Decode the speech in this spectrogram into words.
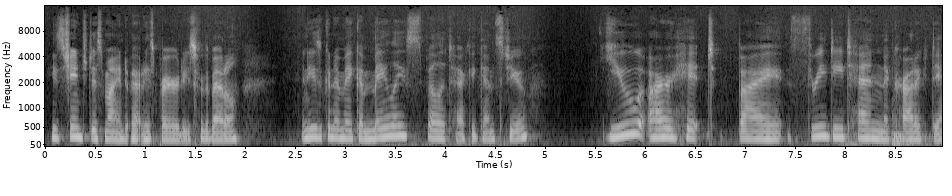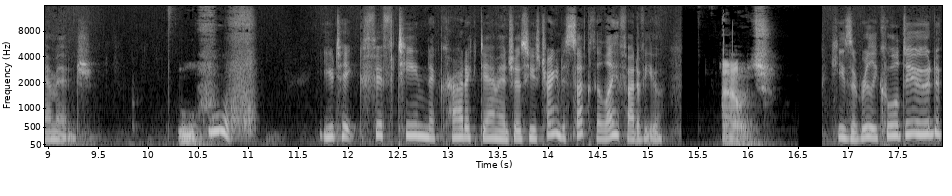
He's changed his mind about his priorities for the battle, and he's going to make a melee spell attack against you. You are hit by 3d10 necrotic damage. oof. You take 15 necrotic damage as he's trying to suck the life out of you. Ouch. He's a really cool dude.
